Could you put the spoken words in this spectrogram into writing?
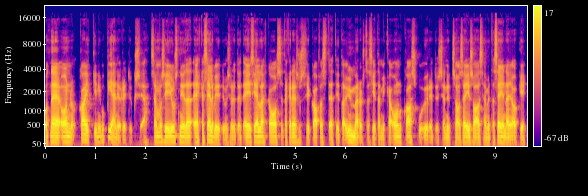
mutta ne on kaikki niin kuin, pienyrityksiä, semmoisia just niitä ehkä selviytymisyrityksiä, ei siellä ehkä ole sitä resurssia, kapasiteettia tai ymmärrystä siitä, mikä on kasvuyritys, ja nyt se on se iso asia, mitä Seinäjoki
